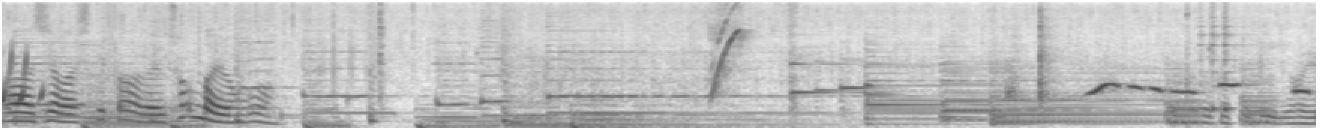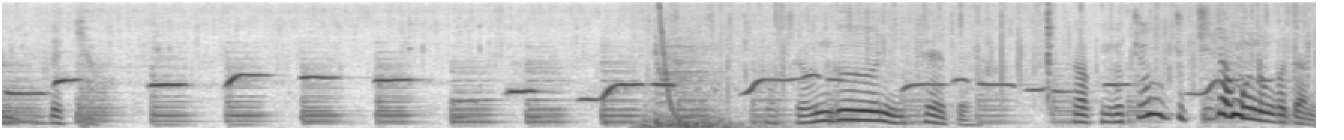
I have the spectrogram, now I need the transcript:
와 진짜 맛있겠다. 나 이거 처음 봐 이런 거. 이것도 이걸 이렇게 은근히 익혀야 돼 그래갖고 이거 쭉쭉 찢어 먹는 거잖아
